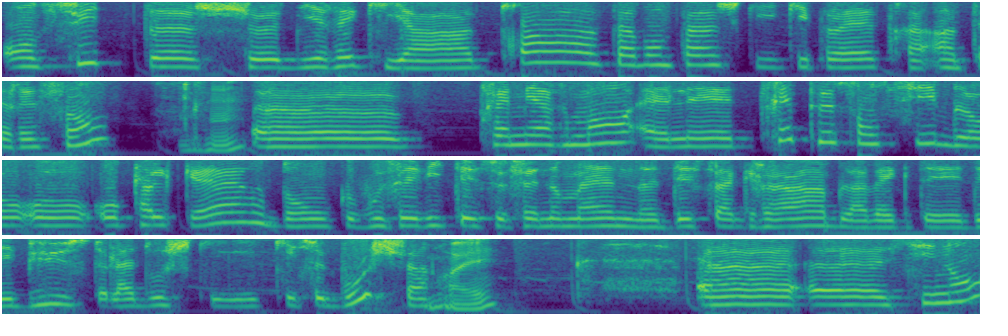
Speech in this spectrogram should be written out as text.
ensuite, je dirais qu'il y a trois avantages qui, qui peuvent être intéressants. Mhm. Euh, premièrement, elle est très peu sensible au, au- au calcaire, donc vous évitez ce phénomène désagréable avec des, des bus de la douche qui, qui se bouchent. Ouais. Euh, euh, sinon,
